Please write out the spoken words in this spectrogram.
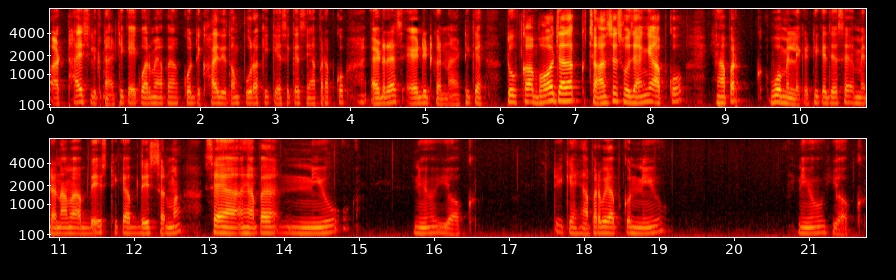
अट्ठाईस लिखना है, ठीक है? एक बार मैं यहाँ पर आपको दिखाई देता हूँ पूरा कि कैसे कैसे यहाँ पर आपको एड्रेस एडिट करना है, ठीक है? तो का बहुत ज़्यादा चांसेस हो जाएँगे आपको यहाँ पर वो मिलने के, ठीक है? जैसे मेरा नाम है अवदेश ठीक है? अवदेश शर्मा, से यहाँ पर न्यू न्यूयॉर्क ठीक है? यहाँ पर भाई आपको न्यू न्यू न्यूयॉर्क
